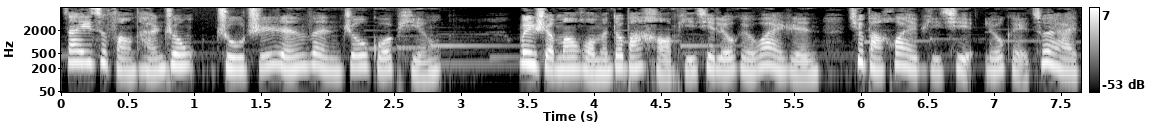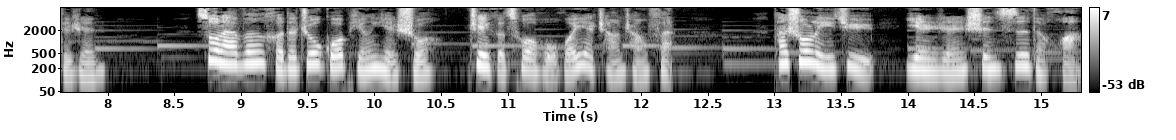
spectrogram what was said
在一次访谈中，主持人问周国平：“为什么我们都把好脾气留给外人，却把坏脾气留给最爱的人？”素来温和的周国平也说：“这个错误我也常常犯。”他说了一句引人深思的话：“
